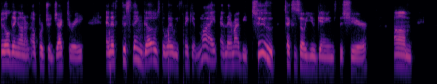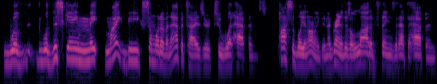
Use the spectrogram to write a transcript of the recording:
building on an upward trajectory. And if this thing goes the way we think it might, and there might be two Texas OU games this year, um, will will this game may, might be somewhat of an appetizer to what happens possibly in Arlington? Now, granted, there's a lot of things that have to happen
